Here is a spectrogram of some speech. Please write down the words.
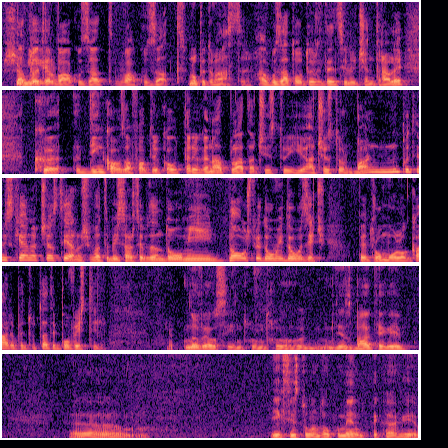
Și Dar mie- tot el v-a acuzat, v-a acuzat, nu pe dumneavoastră, a acuzat autoritățile centrale că din cauza faptului că au tărăgănat plata acestui, acestor bani, nu putem schia în această iarnă și va trebui să așteptăm 2019-2020 pentru omologare, pentru toate poveștile. Nu vreau să intru într-o dezbatere. Uh, Există un document pe care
